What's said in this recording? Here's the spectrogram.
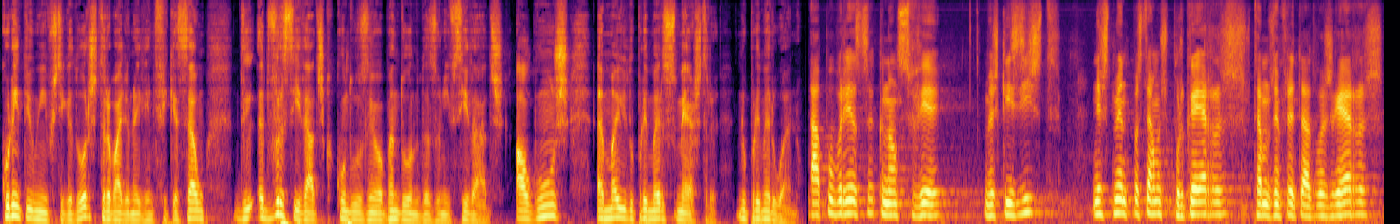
41 investigadores trabalham na identificação de adversidades que conduzem ao abandono das universidades, alguns a meio do primeiro semestre, no primeiro ano. Há pobreza que não se vê, mas que existe. Neste momento passamos por guerras, estamos enfrentados às guerras,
